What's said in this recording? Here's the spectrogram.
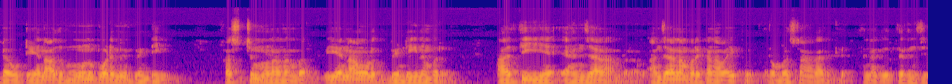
டவுட் ஏன்னா அது மூணு போர்டுமே பெண்டிங் ஃபஸ்ட்டு மூணாம் நம்பர் ஏன்னா உங்களுக்கு பெண்டிங் நம்பர் அடுத்து ஏ- அஞ்சாம் நம்பர் அஞ்சாம் நம்பருக்கான வாய்ப்பு ரொம்ப ஸ்ட்ராங்காக இருக்குது எனக்கு தெரிஞ்சு.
